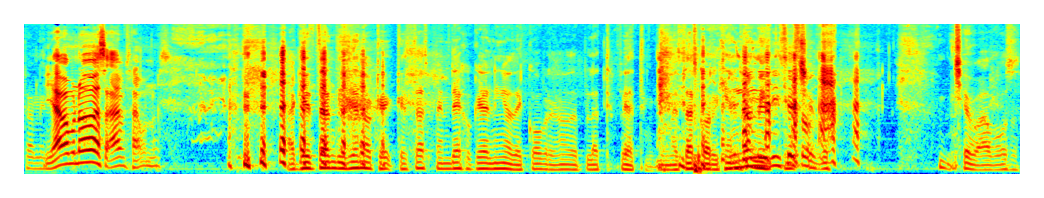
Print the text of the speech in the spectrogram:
también. Ya, vámonos, ah, vámonos. Aquí están diciendo que, que estás pendejo, que era el niño de cobre, no de plata. Fíjate, me estás corrigiendo. ¿En dónde dice eso? Pinche baboso.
